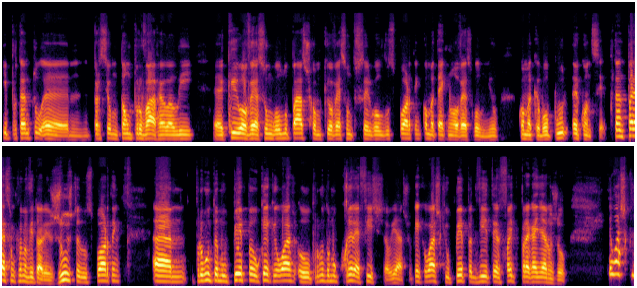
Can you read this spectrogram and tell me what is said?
e, portanto, uh, pareceu-me tão provável ali uh, que houvesse um gol do Passos, como que houvesse um terceiro gol do Sporting, como até que não houvesse gol nenhum, como acabou por acontecer. Portanto, parece-me que foi uma vitória justa do Sporting. Um, pergunta-me o Pepa o que é que eu acho, ou pergunta-me o Correr é fixe, aliás, o que é que eu acho que o Pepa devia ter feito para ganhar o jogo. Eu acho que,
